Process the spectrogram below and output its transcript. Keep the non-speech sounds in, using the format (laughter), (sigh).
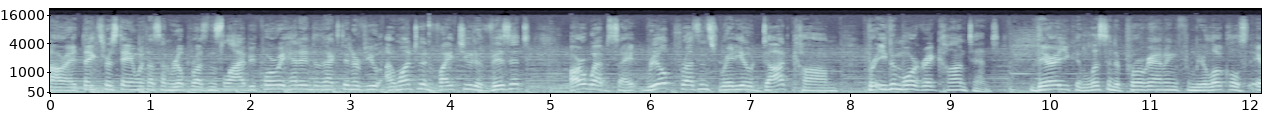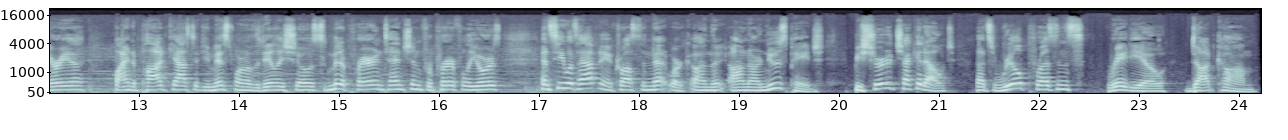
All right, thanks for staying with us on Real Presence Live. Before we head into the next interview, I want to invite you to visit our website, realpresenceradio.com, for even more great content. There, you can listen to programming from your local area, find a podcast if you missed one of the daily shows, submit a prayer intention for Prayerfully Yours, and see what's happening across the network on, the, on our news page. Be sure to check it out. That's realpresenceradio.com.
